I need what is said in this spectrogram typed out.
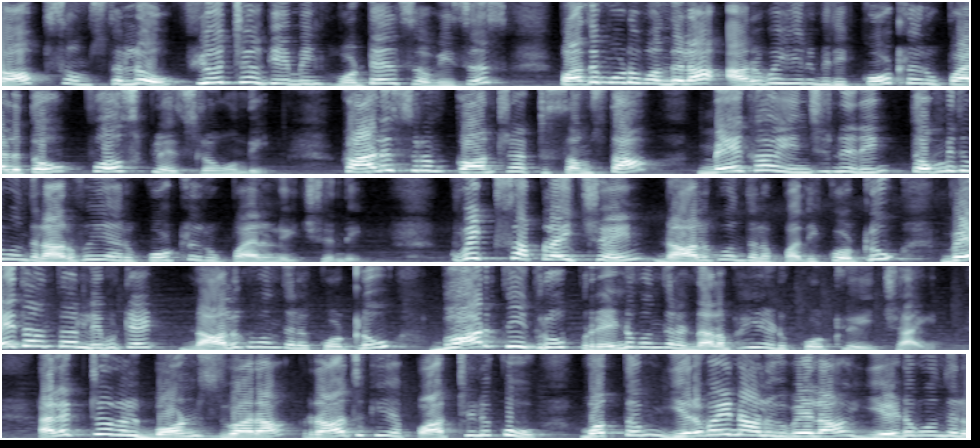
టాప్ సంస్థల్లో ఫ్యూచర్ గేమింగ్ హోటల్ సర్వీసెస్ పదమూడు వందల అరవై ఎనిమిది కోట్ల రూపాయలతో ఫస్ట్ ప్లేస్లో ఉంది. కాళేశ్వరం కాంట్రాక్ట్ సంస్థ మేఘా ఇంజనీరింగ్ తొమ్మిది వందల అరవై ఆరు కోట్ల రూపాయలను ఇచ్చింది. క్విక్ సప్లై చైన్ నాలుగు వందల పది కోట్లు వేదాంత లిమిటెడ్ నాలుగు వందల కోట్లు భారతీ గ్రూప్ రెండు వందల నలభై ఏడు కోట్లు ఇచ్చాయి. ఎలక్టోరల్ బాండ్స్ ద్వారా రాజకీయ పార్టీలకు మొత్తం ఇరవై నాలుగు వేల ఏడు వందల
